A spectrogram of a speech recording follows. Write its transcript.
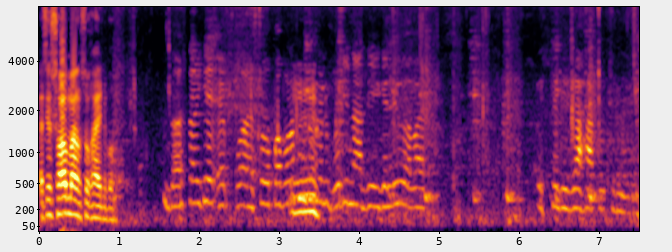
আজকে সব মাংস খাই নেব। দশ তারিখে কবর ভরি না দিয়ে গেলেও আবার শরীর নেবে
